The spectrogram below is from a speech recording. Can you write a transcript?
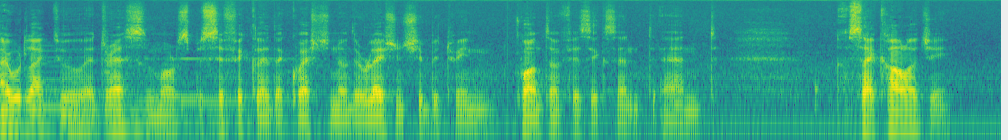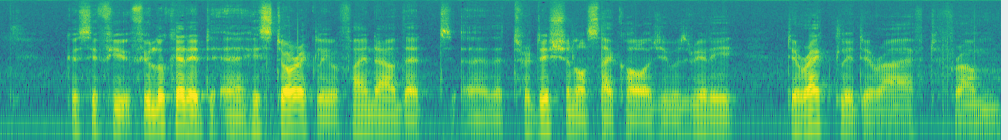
I would like to address more specifically the question of the relationship between quantum physics and, and psychology. Because if you, if you look at it uh, historically, you'll find out that uh, the traditional psychology was really directly derived from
